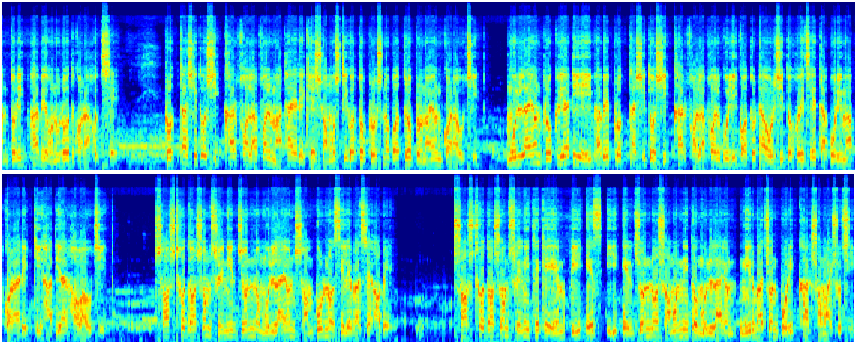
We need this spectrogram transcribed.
আন্তরিকভাবে অনুরোধ করা হচ্ছে। প্রত্যাশিত শিক্ষার ফলাফল মাথায় রেখে সমষ্টিগত প্রশ্নপত্র প্রণয়ন করা উচিত। মূল্যায়ন প্রক্রিয়াটি এইভাবে প্রত্যাশিত শিক্ষার ফলাফলগুলি কতটা অর্জিত হয়েছে তা পরিমাপ করার একটি হাতিয়ার হওয়া উচিত। ষষ্ঠ দশম শ্রেণির জন্য মূল্যায়ন সম্পূর্ণ সিলেবাসে হবে। ষষ্ঠ দশম শ্রেণি থেকে এমপিএসই এর জন্য সমন্বিত মূল্যায়ন নির্বাচন পরীক্ষার সময়সূচি।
